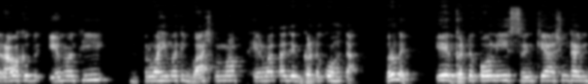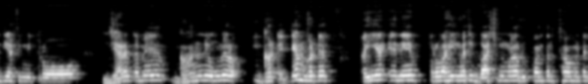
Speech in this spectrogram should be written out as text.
દ્રાવક હતું, એમાંથી, પ્રવાહીમાંથી બાષ્પમાં ફેરવાતા જે ઘટકો હતા બરોબર? એ ઘટકોની સંખ્યા શું થાય વિદ્યાર્થી મિત્રો? જ્યારે તમે ઘનને ઉમેરો એ ઘટે. કેમ ઘટે? અહીંયા એને પ્રવાહીમાંથી બાષ્પમાં રૂપાંતર થવા માટે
